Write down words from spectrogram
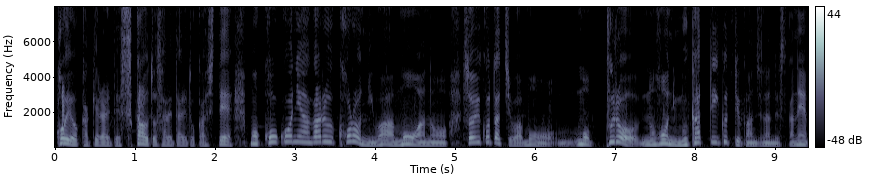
声をかけられてスカウトされたりとかしてもう高校に上がる頃にはもうあのそういう子たちはもうもうプロの方に向かっていくっていう感じなんですかね。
